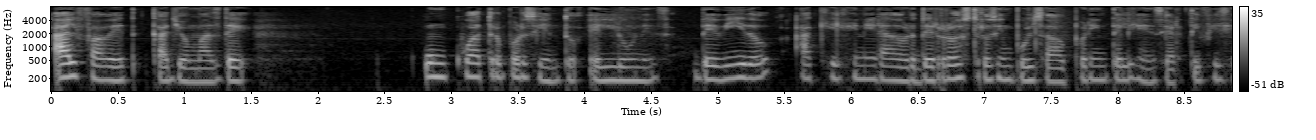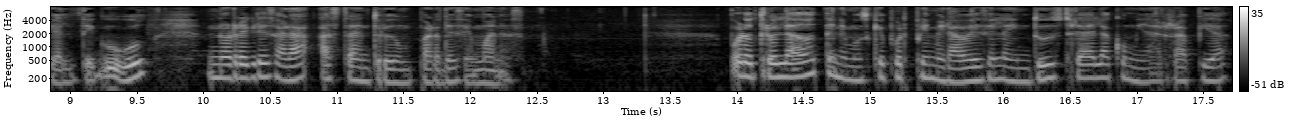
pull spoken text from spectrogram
Alphabet cayó más de un 4% el lunes debido a que el generador de rostros impulsado por inteligencia artificial de Google no regresará hasta dentro de un par de semanas. Por otro lado, tenemos que por primera vez en la industria de la comida rápida,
